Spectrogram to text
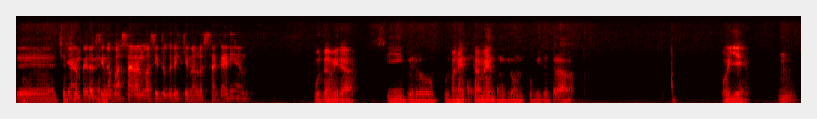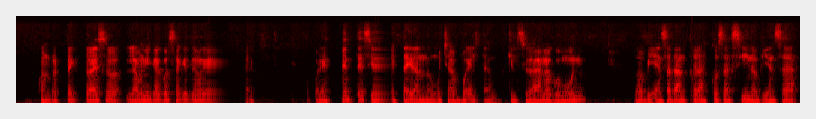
eh, Ya, pero si no pasara algo así, ¿tú crees que no lo sacarían? Puta, mira. Sí, pero honestamente un poquito de traba. Oye, ¿Mm? con respecto a eso, la única cosa que tengo que honestamente si estáis dando muchas vueltas, que el ciudadano común no piensa tanto las cosas así, no piensa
